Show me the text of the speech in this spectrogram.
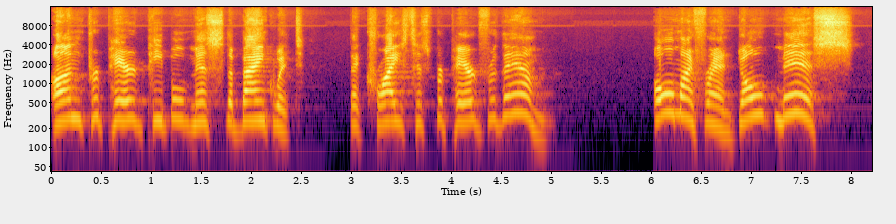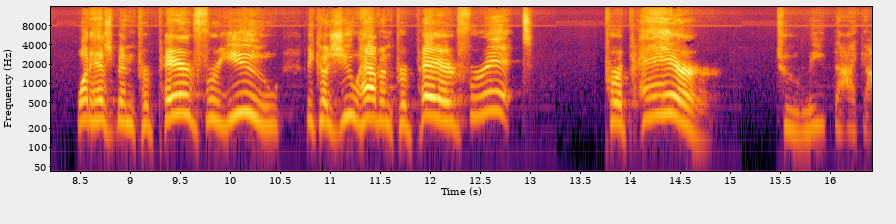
unprepared people miss the banquet that Christ has prepared for them. Oh, my friend, don't miss what has been prepared for you because you haven't prepared for it. Prepare to meet thy God.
